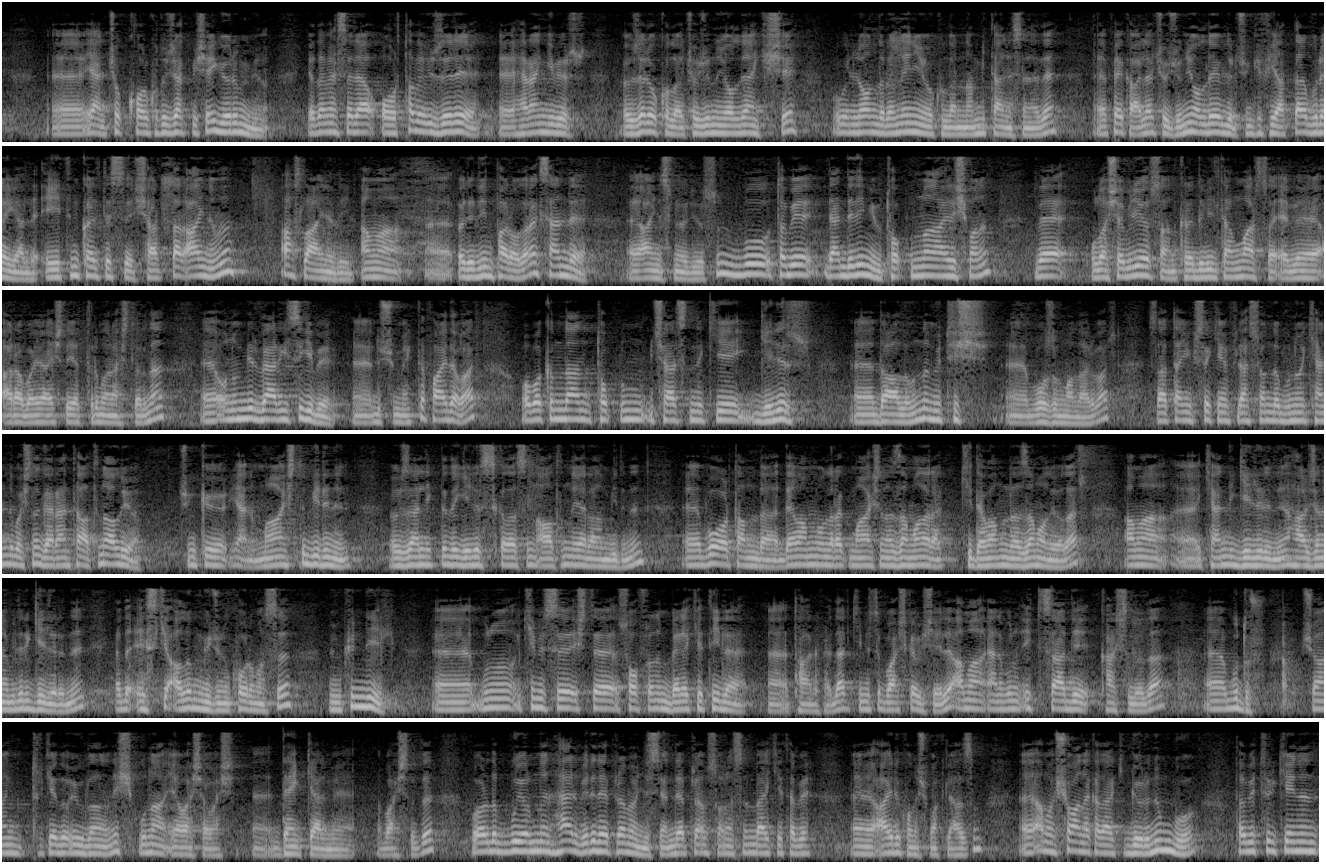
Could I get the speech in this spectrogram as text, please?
yani çok korkutacak bir şey görünmüyor. Ya da mesela orta ve üzeri herhangi bir özel okula çocuğunu yollayan kişi bugün Londra'nın en iyi okullarından bir tanesine de e, pekala çocuğunu yollayabilir. Çünkü fiyatlar buraya geldi. Eğitim kalitesi, şartlar aynı mı? Asla aynı değil. Ama e, ödediğin para olarak sen de e, aynısını ödüyorsun. Bu tabii yani dediğim gibi toplumdan ayrışmanın ve ulaşabiliyorsan, kredibiliten varsa eve, arabaya, işte yatırım araçlarına e, onun bir vergisi gibi e, düşünmekte fayda var. O bakımdan toplum içerisindeki gelir dağılımında müthiş e, bozulmalar var. Zaten yüksek enflasyon da bunu kendi başına garanti altına alıyor. Çünkü yani maaşlı birinin özellikle de gelir skalasının altında yer alan birinin e, bu ortamda devamlı olarak maaşına zam alarak ki devamlı da zam alıyorlar ama e, kendi gelirini, harcanabilir gelirini ya da eski alım gücünü koruması mümkün değil. E, bunu kimisi işte sofranın bereketiyle e, tarif eder, kimisi başka bir şeyle ama yani bunun iktisadi karşılığı da e, budur. Şu an Türkiye'de uygulanan iş buna yavaş yavaş e, denk gelmeye başladı. Bu arada bu yorumların her biri deprem öncesi. Yani deprem sonrasını belki tabii e, ayrı konuşmak lazım. E, ama şu ana kadarki görünüm bu. Tabii Türkiye'nin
